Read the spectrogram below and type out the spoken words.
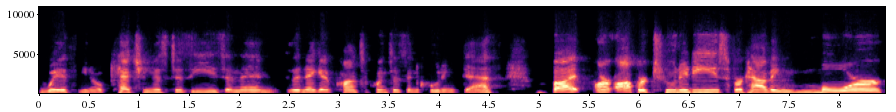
with you know catching this disease and then the negative consequences including death but our opportunities for having more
